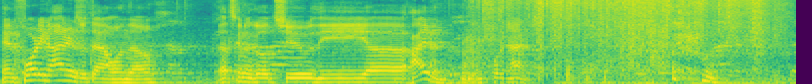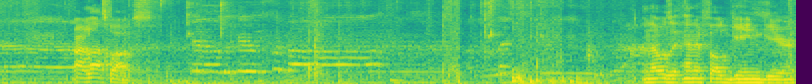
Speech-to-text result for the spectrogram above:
And 49ers with that one though. That's gonna go to the uh, Ivan 49ers. Alright, last box. And that was an NFL game gear.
